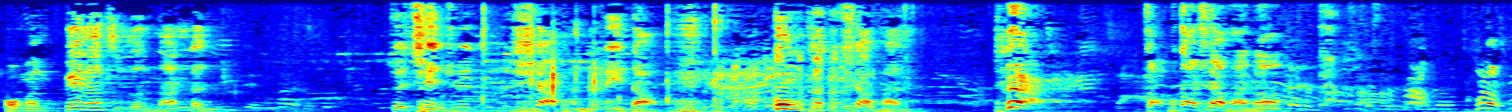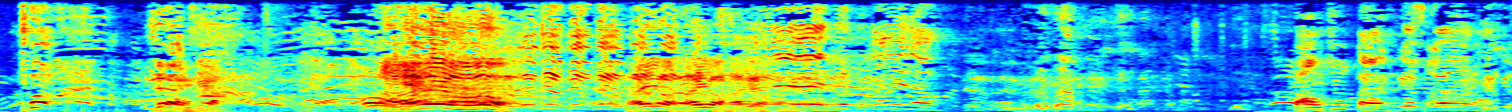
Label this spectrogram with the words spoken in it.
我们边男子的男人最欠缺就是下盘的力道，攻他的下盘，找不到下盘呢。漂亮，漂亮，还有，没有没有没有，还有还有还有还有！倒就倒，不干净。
